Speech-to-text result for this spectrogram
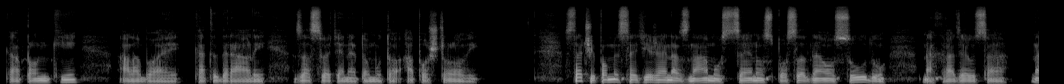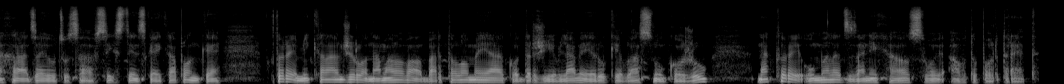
kaplnky alebo aj katedrály zasvetené tomuto apoštolovi. Stačí pomyslieť tiež aj na známu scénu z posledného súdu, nachádzajúca, nachádzajúcu sa v Sixtinskej kaplnke, v ktorej Michelangelo namaloval Bartolomeja ako drží v ľavej ruke vlastnú kožu, na ktorej umelec zanechal svoj autoportrét.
